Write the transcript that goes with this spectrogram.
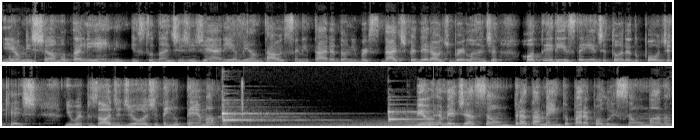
E eu me chamo Taliene, estudante de Engenharia Ambiental e Sanitária da Universidade Federal de Berlândia, roteirista e editora do podcast. E o episódio de hoje tem o tema Biorremediação, tratamento para a poluição humana.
